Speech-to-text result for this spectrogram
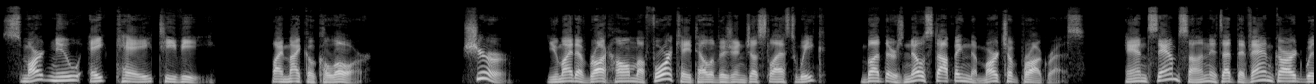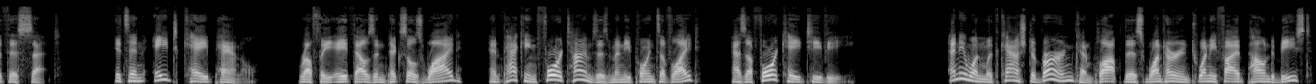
Smart New 8K TV by Michael Calore. Sure, you might have brought home a 4K television just last week, but there's no stopping the march of progress. And Samsung is at the vanguard with this set. It's an 8K panel, roughly 8,000 pixels wide and packing four times as many points of light as a 4K TV. Anyone with cash to burn can plop this 125 pound beast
